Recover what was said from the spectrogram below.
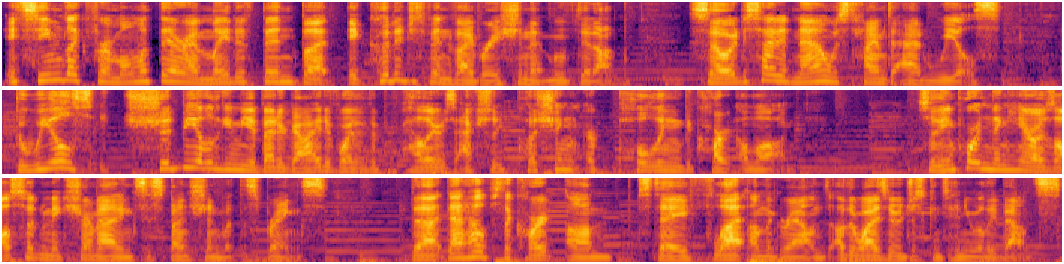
It seemed like for a moment there I might have been, but it could have just been vibration that moved it up. So I decided now was time to add wheels. The wheels should be able to give me a better guide of whether the propeller is actually pushing or pulling the cart along. So the important thing here is also to make sure I'm adding suspension with the springs. That, that helps the cart um, stay flat on the ground, otherwise it would just continually bounce.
